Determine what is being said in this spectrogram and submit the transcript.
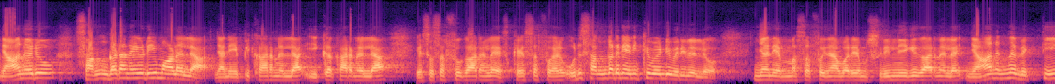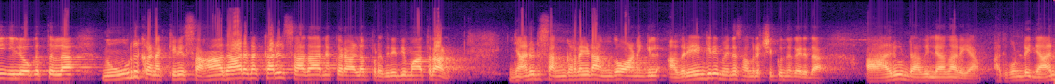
ഞാനൊരു സംഘടനയുടെയും ആളല്ല. ഞാൻ എ പിക്കാരനല്ല ഇക്കാരനല്ല എസ് എസ് എഫുകാരനല്ല എസ് കെ എസ് എഫുകാരൻ ഒരു സംഘടന എനിക്ക് വേണ്ടി വരില്ലല്ലോ. ഞാൻ എം എസ് എഫ് ഞാൻ പറയാം മുസ്ലിം ലീഗുകാരനല്ല ഞാൻ എന്ന വ്യക്തി ഈ ലോകത്തുള്ള നൂറുകണക്കിന് സാധാരണക്കാരിൽ സാധാരണക്കാരാളുടെ പ്രതിനിധി മാത്രമാണ് ഞാനൊരു സംഘടനയുടെ അംഗമാണെങ്കിൽ അവരെങ്കിലും എന്നെ സംരക്ഷിക്കുന്ന കരുതാ. ആരും ഉണ്ടാവില്ല എന്നറിയാം. അതുകൊണ്ട് ഞാൻ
